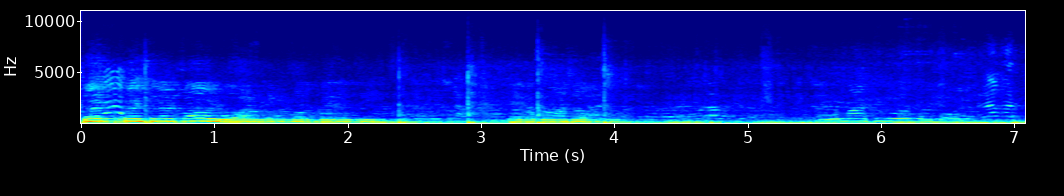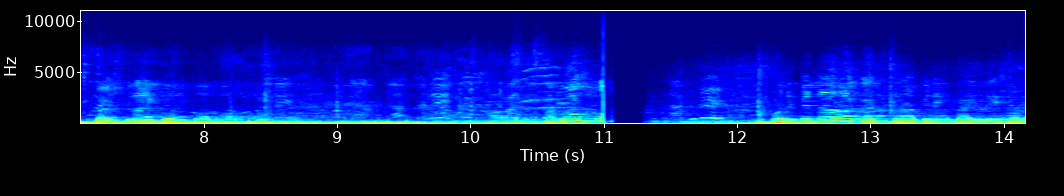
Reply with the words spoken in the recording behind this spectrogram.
Third personal foul. One more penalty. Hindi na pumasok. First try, good for one point. Pagpasok. Ngunit may tawag at traveling violation.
